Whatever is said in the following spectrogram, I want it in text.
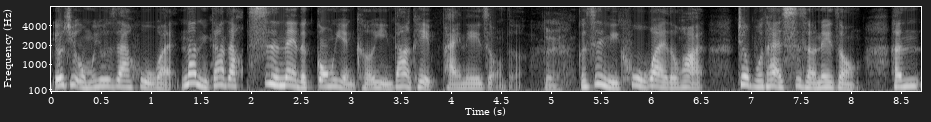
尤其我们又是在户外，那你当然在室内的公演可以，你当然可以排那种的。对。可是你户外的话，就不太适合那种很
